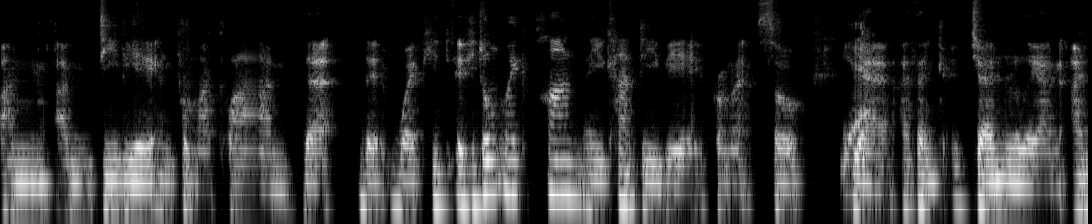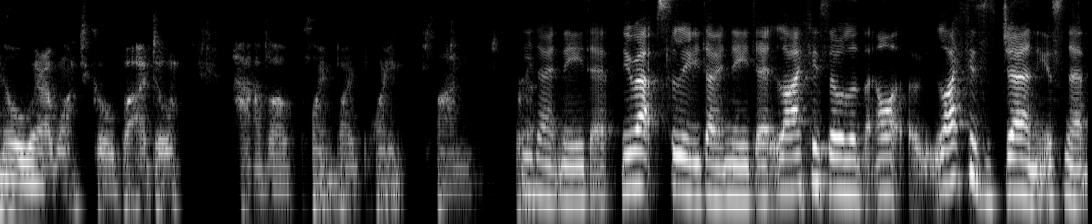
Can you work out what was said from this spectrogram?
I'm I'm deviating from my plan. That that if you if you don't make a plan, then you can't deviate from it. So yeah, yeah I think generally I, I know where I want to go, but I don't have a point by point plan you don't need it. You absolutely don't need it. Life is all about life is a journey isn't it?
